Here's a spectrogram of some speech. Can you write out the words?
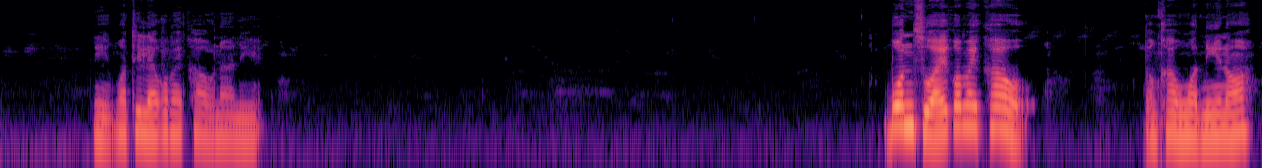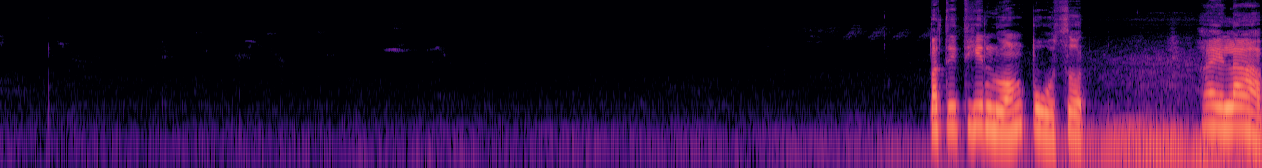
ๆนี่งวดที่แล้วก็ไม่เข้าหน้านี้ บนสวยก็ไม่เข้า ต้องเข้างวดนี้เนาะปฏิทินหลวงปู่สด ให้ลาบ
